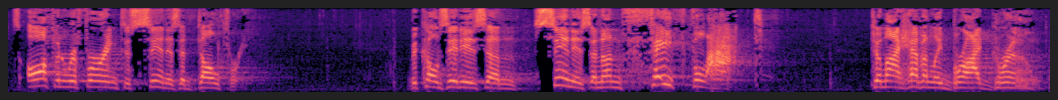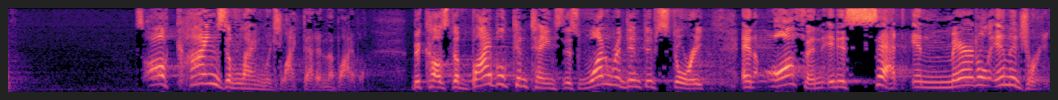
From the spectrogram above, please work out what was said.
It's often referring to sin as adultery because it is um, sin is an unfaithful act to my heavenly bridegroom. There's all kinds of language like that in the Bible. Because the Bible contains this one redemptive story, and often it is set in marital imagery.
